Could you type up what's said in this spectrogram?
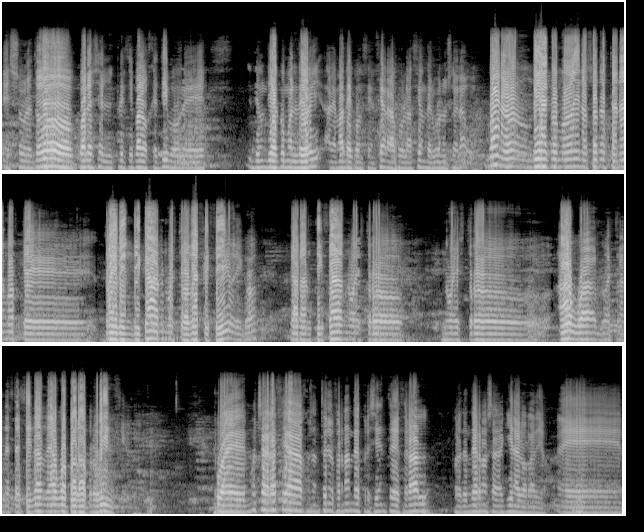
Eh, sobre todo, ¿cuál es el principal objetivo de, de un día como el de hoy, además de concienciar a la población del buen uso del agua? Bueno, un día como hoy nosotros tenemos que reivindicar nuestro déficit hídrico, garantizar nuestro nuestro agua, nuestra necesidad de agua para la provincia. Pues muchas gracias José Antonio Fernández, presidente de Feral, por atendernos aquí en Aeroradio. Eh,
